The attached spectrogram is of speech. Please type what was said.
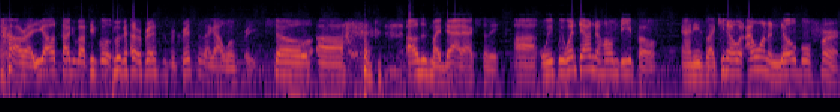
All right, you all talk about people who got arrested for Christmas. I got one for you. So uh, I was with my dad actually. Uh, we we went down to Home Depot, and he's like, you know what? I want a noble fir.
